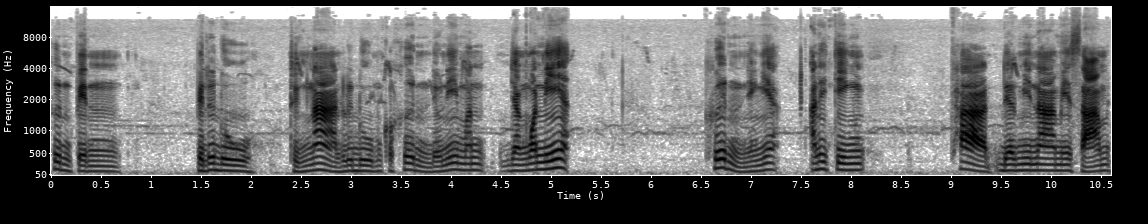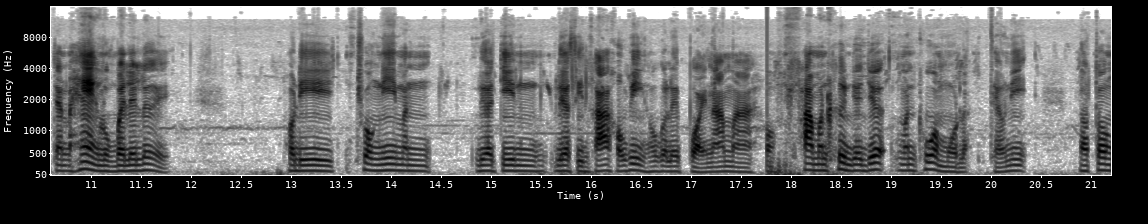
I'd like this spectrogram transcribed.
ขึ้นเป็นเป็นฤดูถึงหน้าฤดูมันก็ขึ้น เดี๋ยวนี้มันอย่างวันนี้ขึ้นอย่างเงี้ย อันที่จริงถ้าเดือนมีนาเมษามันจะแห้งลงไปเรื่อยๆ พอดีช่วงนี้มันเรือจีนเรือสินค้าเขาวิ่งเขาก็เลยปล่อยน้ำมา ถ้ามันขึ้นเยอะๆ มันท่วมหมดละแถวนี้เราต้อง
